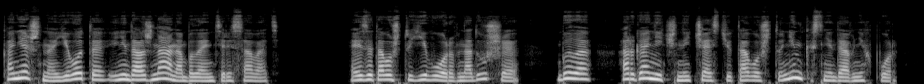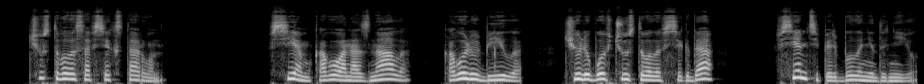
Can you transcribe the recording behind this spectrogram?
конечно, его-то и не должна она была интересовать, а из-за того, что его равнодушие было органичной частью того, что Нинка с недавних пор чувствовала со всех сторон. Всем, кого она знала, кого любила, чью любовь чувствовала всегда, всем теперь было не до нее.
